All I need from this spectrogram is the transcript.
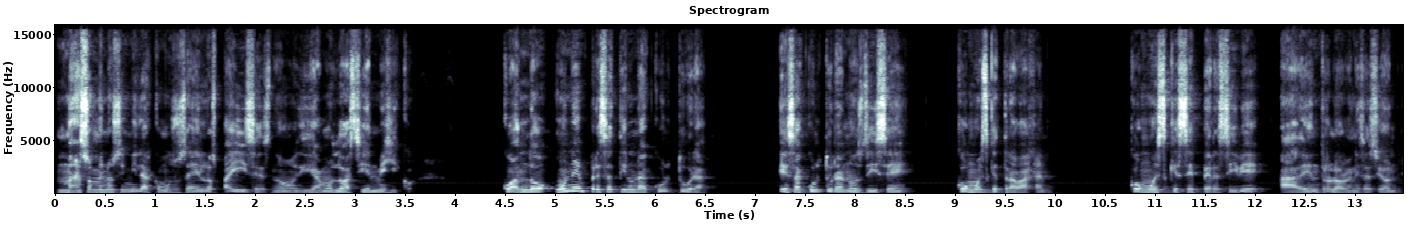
Más o menos similar como sucede en los países, ¿no? Digámoslo así en México. Cuando una empresa tiene una cultura, esa cultura nos dice cómo es que trabajan, cómo es que se percibe adentro de la organización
